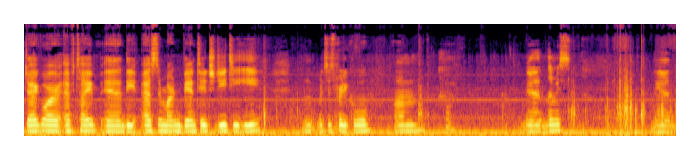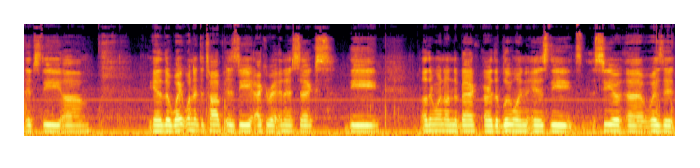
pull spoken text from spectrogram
Jaguar F-Type and the Aston Martin Vantage GTE, which is pretty cool. Um, yeah, let me. Yeah, it's the um, yeah the white one at the top is the Acura NSX. The other one on the back or the blue one is the CO. Uh, was it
